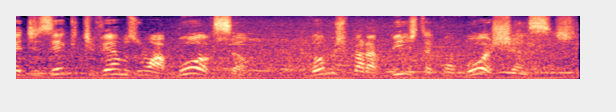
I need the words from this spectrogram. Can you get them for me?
Pra dizer que tivemos uma boa opção. Vamos para a pista com boas chances.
